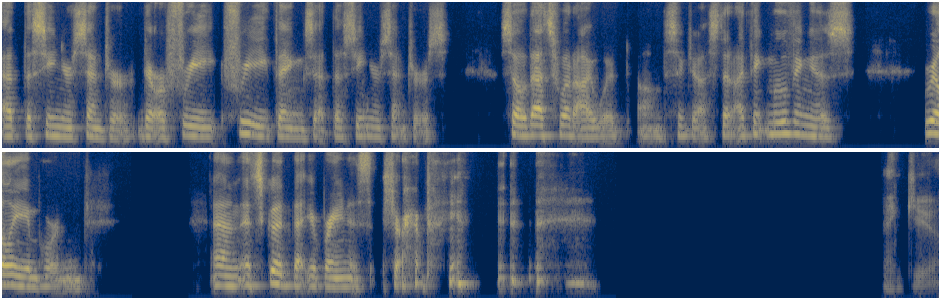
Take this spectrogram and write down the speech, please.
at the senior center there are free free things at the senior centers. So that's what i would um, suggest that i think moving is really important. And it's good that your brain is sharp. Thank you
